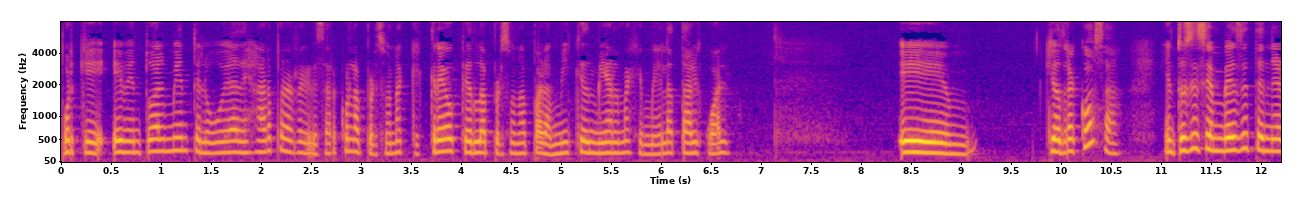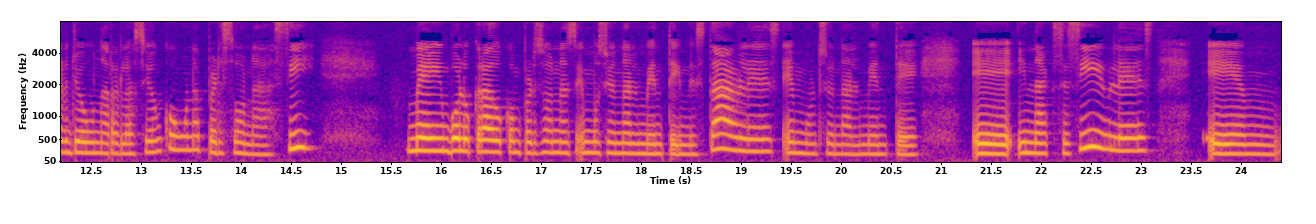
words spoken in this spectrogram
porque eventualmente lo voy a dejar para regresar con la persona que creo que es la persona para mí, que es mi alma gemela tal cual. Eh, ¿Qué otra cosa? Entonces, en vez de tener yo una relación con una persona así, me he involucrado con personas emocionalmente inestables, emocionalmente eh, inaccesibles, em,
